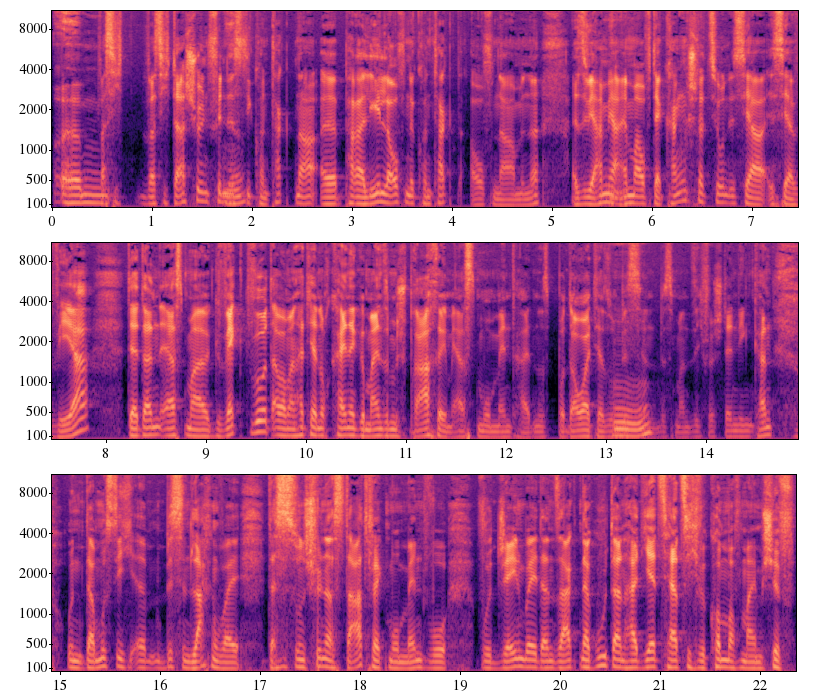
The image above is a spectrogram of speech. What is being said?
Ähm, was, ich, was ich da schön finde, ja. ist die Kontaktna äh, parallel laufende Kontaktaufnahme. Ne? Also wir haben ja mhm. einmal auf der Krankenstation ist ja, ist ja wer, der dann erstmal geweckt wird, aber man hat ja noch keine gemeinsame Sprache im ersten Moment halt. Und das dauert ja so ein mhm. bisschen, bis man sich verständigen kann. Und da musste ich äh, ein bisschen lachen, weil das ist so ein schöner Star Trek-Moment, wo, wo Janeway dann sagt, na gut, dann halt jetzt herzlich willkommen auf meinem Schiff.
